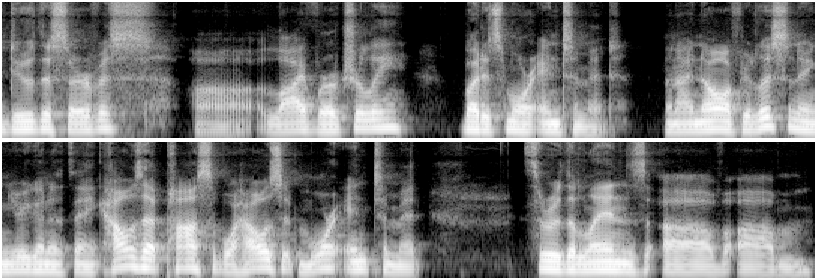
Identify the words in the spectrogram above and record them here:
do the service uh, live virtually, but it's more intimate. And I know if you're listening, you're going to think, how is that possible? How is it more intimate through the lens of um,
